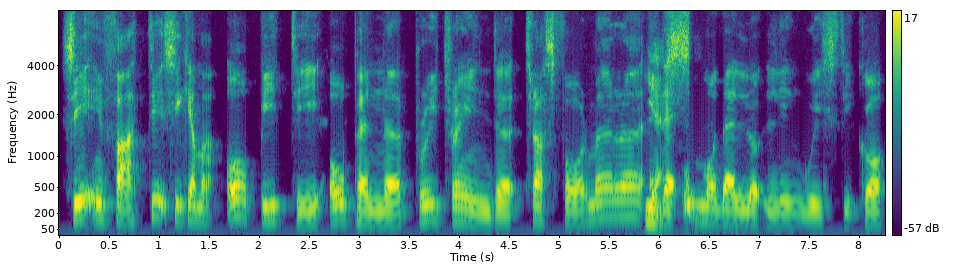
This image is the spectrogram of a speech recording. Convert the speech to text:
Sì, infatti si chiama OPT, Open Pre-Trained Transformer, yes. ed è un modello linguistico,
